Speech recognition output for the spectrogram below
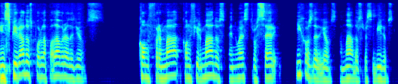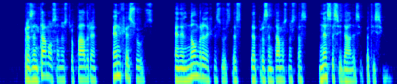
inspirados por la palabra de Dios, confirmados en nuestro ser hijos de Dios, amados, recibidos, presentamos a nuestro Padre en Jesús. En el nombre de Jesús les, presentamos nuestras necesidades y peticiones.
